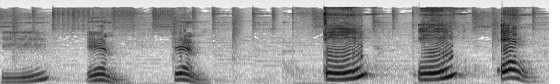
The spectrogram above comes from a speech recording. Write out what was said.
E N ten. T E N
